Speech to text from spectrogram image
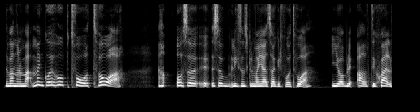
Det var när de bara, men gå ihop två och två. Och så, så liksom skulle man göra saker två och två. Jag blir alltid själv.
